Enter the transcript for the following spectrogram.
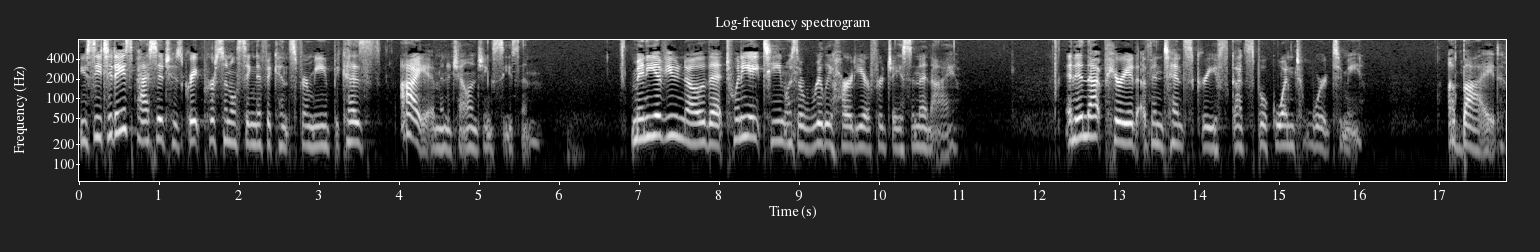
You see, today's passage has great personal significance for me because I am in a challenging season. Many of you know that 2018 was a really hard year for Jason and I. And in that period of intense grief, God spoke one word to me abide.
